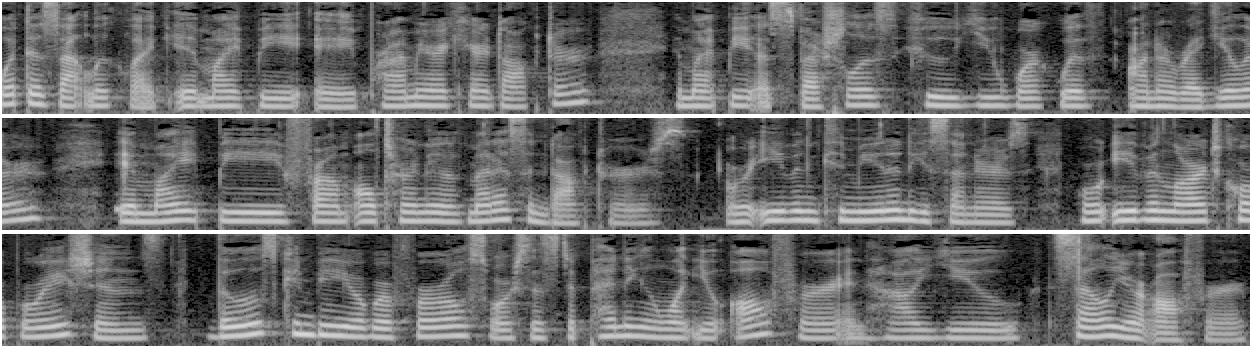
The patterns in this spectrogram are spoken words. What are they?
What does that look like? It might be a primary care doctor. It might be a specialist who you work with on a regular. It might be from alternative medicine doctors or even community centers or even large corporations. Those can be your referral sources depending on what you offer and how you sell your offer.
